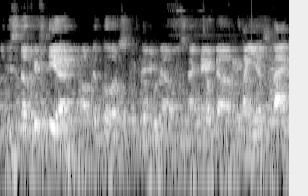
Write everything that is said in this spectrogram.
So this is the fifth year of the course, and uh, we started uh, five years back.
